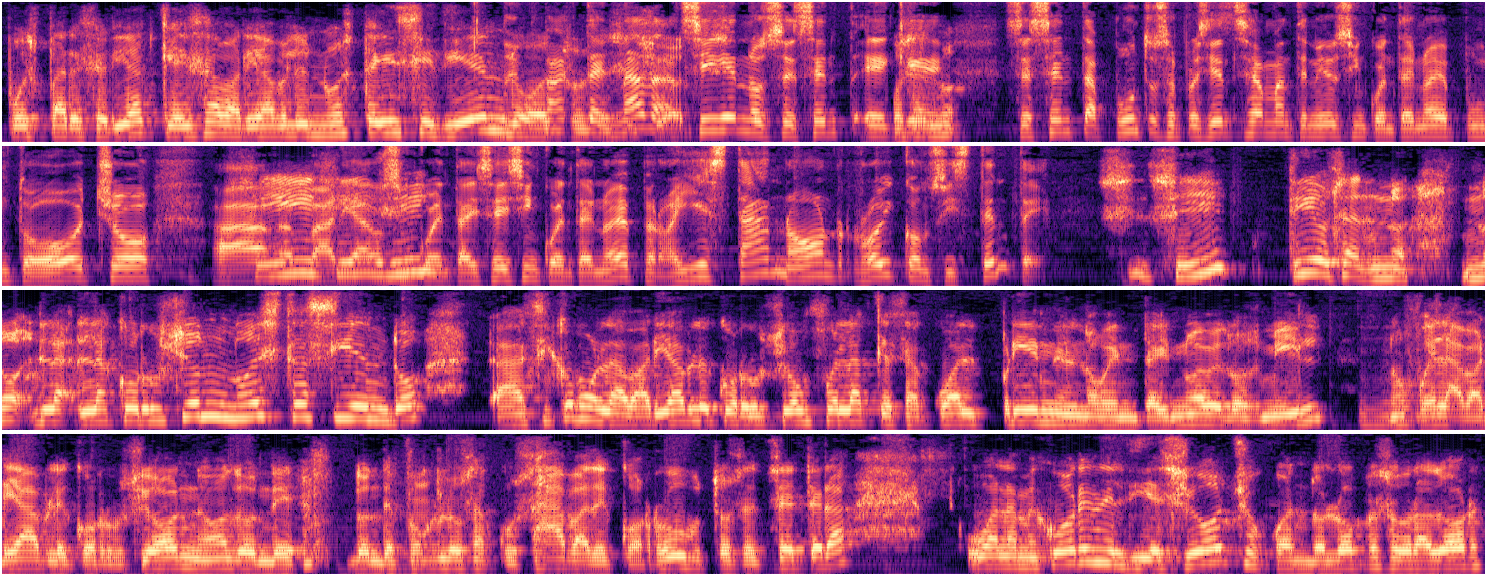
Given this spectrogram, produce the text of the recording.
pues parecería que esa variable no está incidiendo No impacta en nada. Siguen los 60, eh, 60 puntos. El presidente se ha mantenido 59.8, ha Sí, sí, variado sí. 56, 59, pero ahí está, ¿no? Roy, consistente. Sí, sí, sí, o sea, no, no, la, la corrupción no está siendo, así como la variable corrupción fue la que sacó al PRI en el 99-2000, no fue la variable corrupción, ¿no? Donde, donde Fox los acusaba de corruptos, etcétera, o a lo mejor en el 18, cuando López Obrador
